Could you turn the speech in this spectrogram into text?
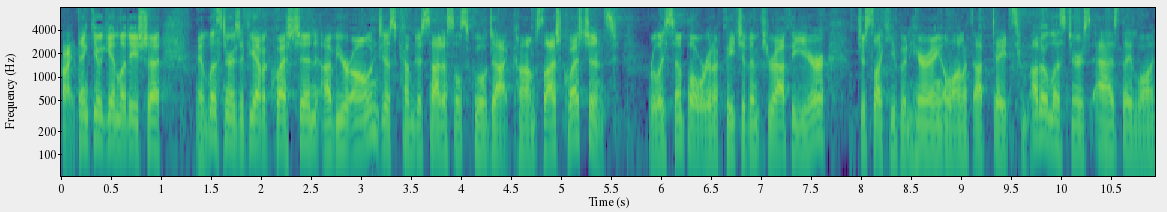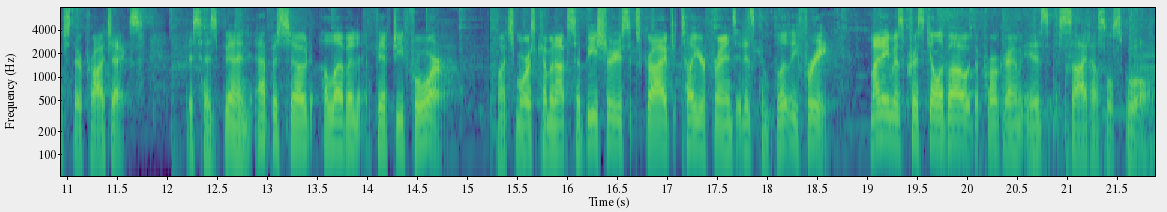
All right. Thank you again, Ladisha. And listeners, if you have a question of your own, just come to sidehustleschool.com slash questions. Really simple. We're going to feature them throughout the year, just like you've been hearing, along with updates from other listeners as they launch their projects. This has been episode 1154. Much more is coming up, so be sure you're subscribed. Tell your friends it is completely free. My name is Chris Guillebeau. The program is Side Hustle School.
